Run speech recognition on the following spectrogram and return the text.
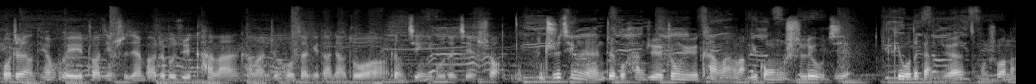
我这两天会抓紧时间把这部剧看完，看完之后再给大家做更进一步的介绍。《知情人》这部韩剧终于看完了，一共十六集。给我的感觉怎么说呢？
